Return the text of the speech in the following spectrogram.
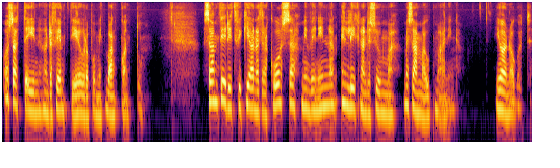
och satte in 150 euro på mitt bankkonto. Samtidigt fick Jana Trakosa, min väninna, en liknande summa med samma uppmaning. Gör något.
